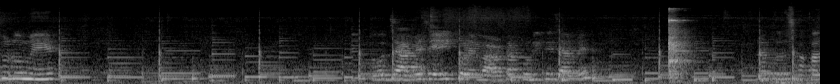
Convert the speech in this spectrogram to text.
শুরু, মেয়ের। যাবে, দেরি করে বারোটা কুড়িতে যাবে। সকাল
